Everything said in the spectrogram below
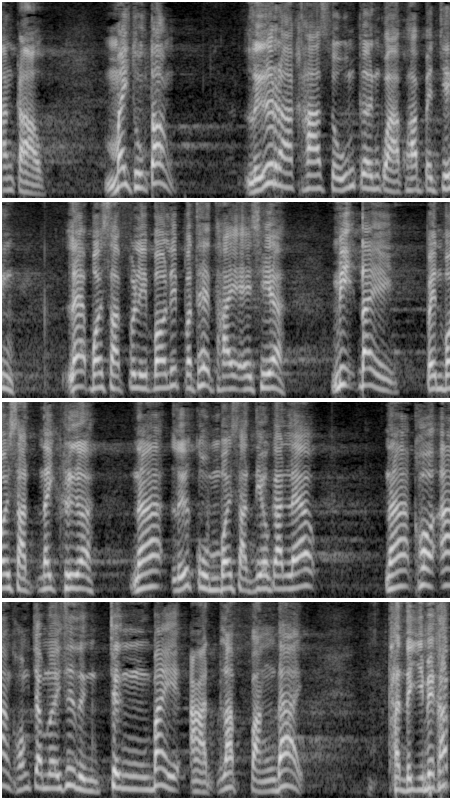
ดังกล่าว ไม่ถูกต้องหรือราคาสูงเกินกว่าความเป็นจริง และบริษัทฟรีบอลิสประเทศไทยเอเชีย มิได้เป็นบริษัทในเครือนะหรือกลุ่มบริษัทเดียวกันแล้วนะข้ออ้างของจำเลยที่หนึ่งจึงไม่อาจรับฟังได้ท่านได้ยินไหมครับ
